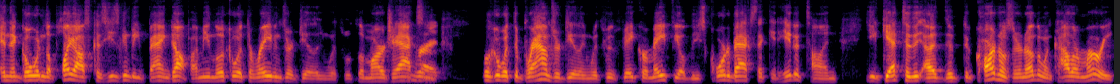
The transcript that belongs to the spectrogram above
and then go into the playoffs because he's going to be banged up. I mean, look at what the Ravens are dealing with with Lamar Jackson. Right. Look at what the Browns are dealing with with Baker Mayfield. These quarterbacks that can hit a ton. You get to the uh, the, the Cardinals are another one. Kyler Murray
